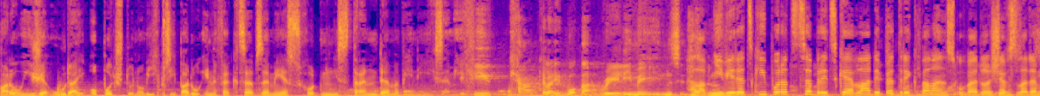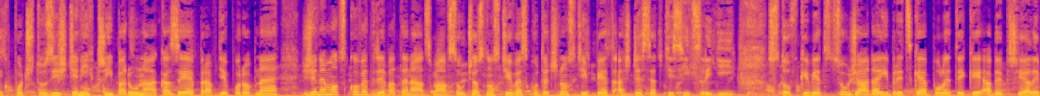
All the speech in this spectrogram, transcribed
Varují, že údaj o počtu nových případů infekce v zemi je shodný s trendem v jiných zemích. Hlavní vědecký poradce britské vlády Patrick Vellens uvedl, že vzhledem k počtu zjištěných případů nákazy je pravděpodobné, že nemoc COVID-19 má v současnosti ve skutečnosti 5 až 10 tisíc lidí. Stovky vědců žádají britské politiky, aby přijali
